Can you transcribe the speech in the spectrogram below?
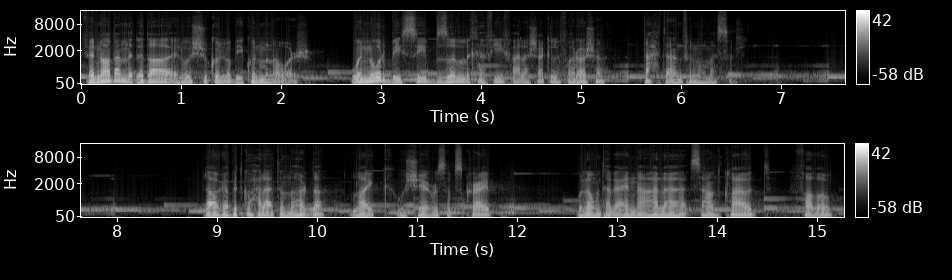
في النوع ده من الإضاءة الوش كله بيكون منور والنور بيسيب ظل خفيف على شكل فراشة تحت أنف الممثل. لو عجبتكم حلقة النهاردة like و share و subscribe ولو متابعينا على SoundCloud follow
